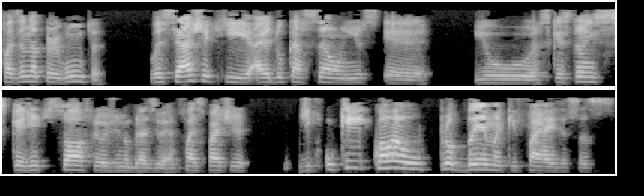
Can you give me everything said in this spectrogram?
fazendo a pergunta, você acha que a educação e os, é, e o, as questões que a gente sofre hoje no Brasil é, faz parte de o que qual é o problema que faz essas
